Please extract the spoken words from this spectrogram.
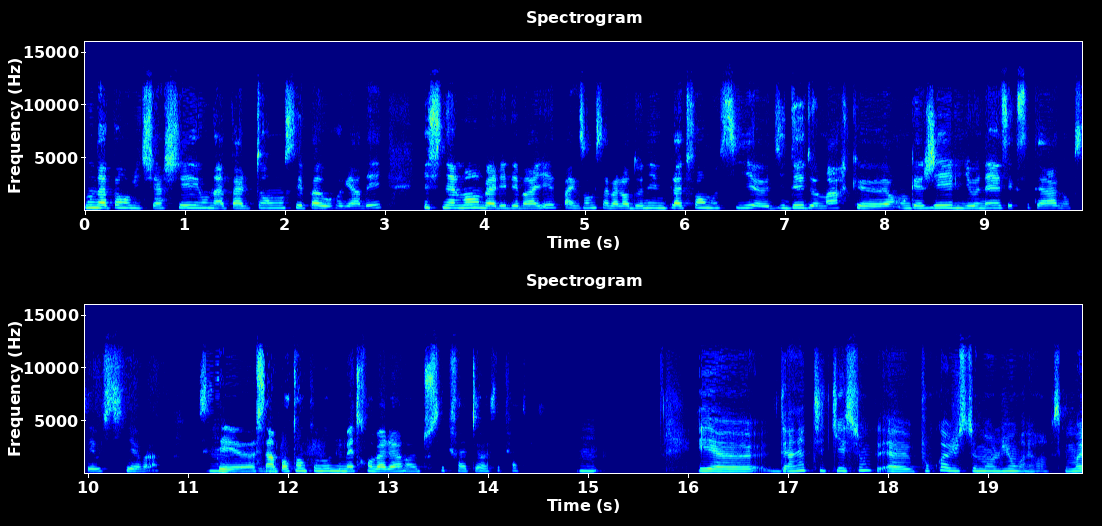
on n'a pas envie de chercher, on n'a pas le temps, on sait pas où regarder. Et finalement, bah, les débrailler, par exemple, ça va leur donner une plateforme aussi euh, d'idées de marques euh, engagées, lyonnaises, etc. Donc c'est aussi voilà, mmh. c'est important pour nous de mettre en valeur tous ces créateurs et ces créatrices. Mmh. Et dernière petite question, pourquoi justement Lyon? Alors, parce que moi,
